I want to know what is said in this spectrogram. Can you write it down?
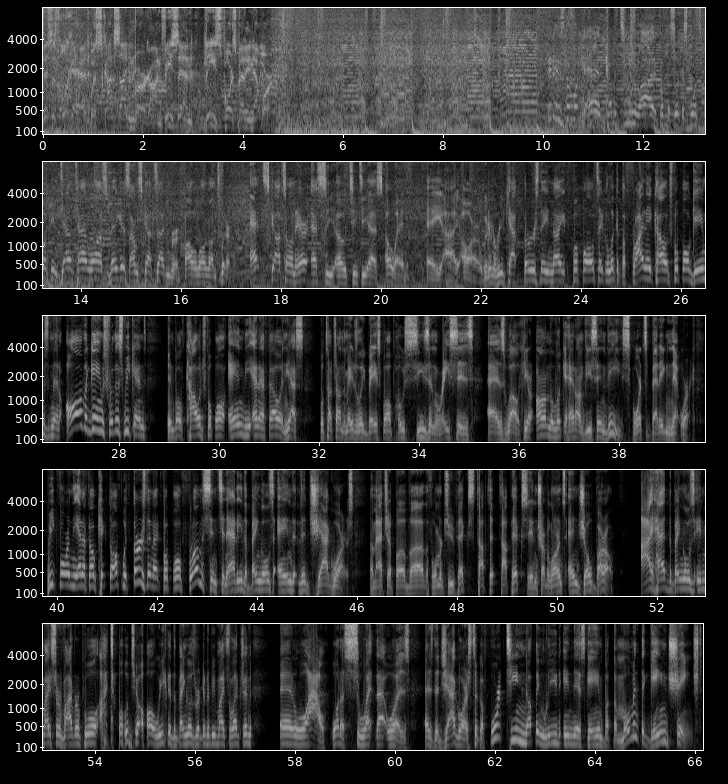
This is the look ahead with Scott Seidenberg on VSIN, the Sports Betting Network. It is the look ahead coming to you live from the Circus Sportsbook in downtown Las Vegas. I'm Scott Seidenberg. Follow along on Twitter at Scott's On Air, S C O T T S O N A I R. We're going to recap Thursday night football, take a look at the Friday college football games, and then all the games for this weekend in both college football and the NFL. And yes, we'll touch on the Major League Baseball postseason races as well here on the look ahead on VSIN, the Sports Betting Network. Week four in the NFL kicked off with Thursday night football from Cincinnati, the Bengals and the Jaguars. A matchup of uh, the former two picks, top tip, top picks in Trevor Lawrence and Joe Burrow. I had the Bengals in my survivor pool. I told you all week that the Bengals were going to be my selection. And wow, what a sweat that was as the Jaguars took a 14 0 lead in this game. But the moment the game changed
